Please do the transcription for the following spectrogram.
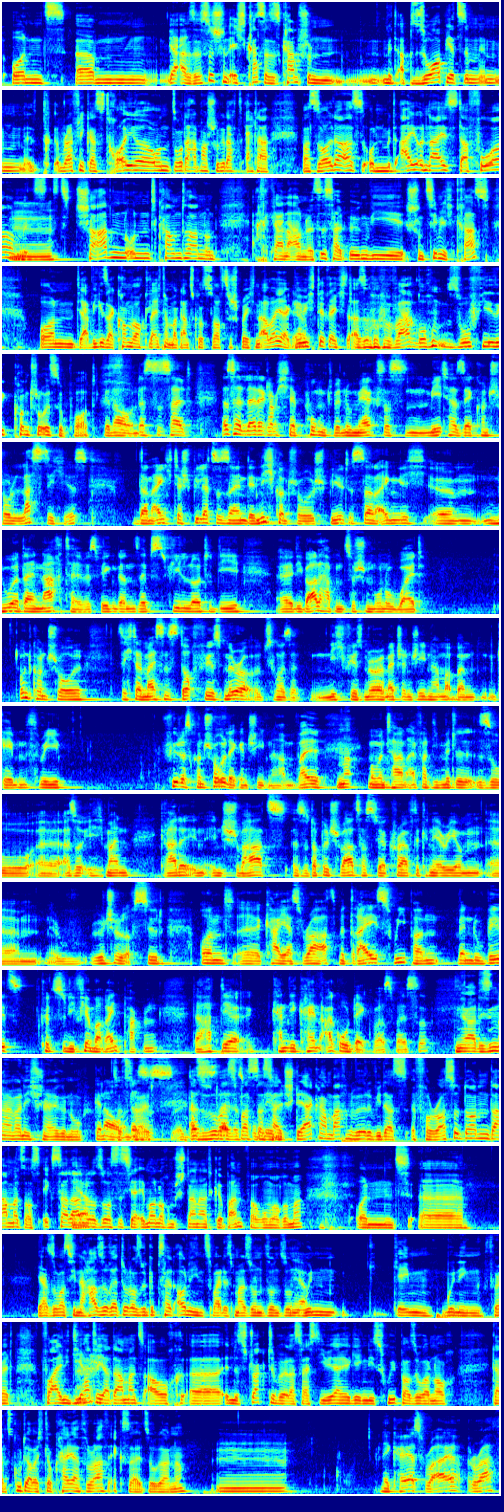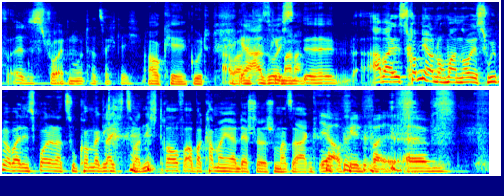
Und ähm, ja, also das ist schon echt krass. Also es kam schon mit Absorb jetzt im, im Ravnikas Treue und so, da hat man schon gedacht, Alter, was soll das? Und mit Ionize davor, mhm. mit Schaden und Countern und ach, keine Ahnung, das ist halt irgendwie schon ziemlich krass. Und ja, wie gesagt, kommen wir auch gleich noch mal ganz kurz drauf zu sprechen. Aber ja, gebe ja. ich dir recht. Also warum so viel Control-Support? Genau, und das ist halt, das ist halt leider, glaube ich, der Punkt. Wenn du merkst, dass ein Meta sehr Control-lastig ist, dann eigentlich der Spieler zu sein, der nicht Control spielt, ist dann eigentlich ähm, nur dein Nachteil. Weswegen dann selbst viele Leute, die äh, die Wahl haben zwischen Mono White und Control, sich dann meistens doch fürs Mirror, beziehungsweise nicht fürs Mirror-Match entschieden haben, aber im Game 3 für das Control Deck entschieden haben, weil Na. momentan einfach die Mittel so, äh, also ich meine, gerade in, in Schwarz, also doppelt Schwarz hast du ja Craft the Canarium, ähm, Ritual of Suit und äh, Kaya's Wrath mit drei Sweepern. Wenn du willst, könntest du die Firma reinpacken. Da hat der, kann dir kein Agro-Deck was, weißt du? Ja, die sind einfach nicht schnell genug. Genau, und das ist, das also sowas, das was das halt stärker machen würde, wie das Forosodon damals aus Ixalan ja. oder sowas, ist ja immer noch im Standard gebannt, warum auch immer. Und äh, ja, sowas wie eine Hasorette oder so gibt's halt auch nicht ein zweites Mal. So, so, so ein ja. Win-Game-Winning-Thread. Vor allem, die hatte ja damals auch äh, Indestructible, das heißt, die wäre gegen die Sweeper sogar noch ganz gut, aber ich glaube, Kaya Wrath Exiled sogar, ne? Mm, Ne, Chaos Wrath äh, destroyed nur tatsächlich. Okay, gut. Aber ja, also ich, äh, aber es kommen ja noch mal neue Sweeper bei den Spoilern dazu, kommen wir gleich zwar nicht drauf, aber kann man ja an der Stelle schon mal sagen. Ja, auf jeden Fall. ähm,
